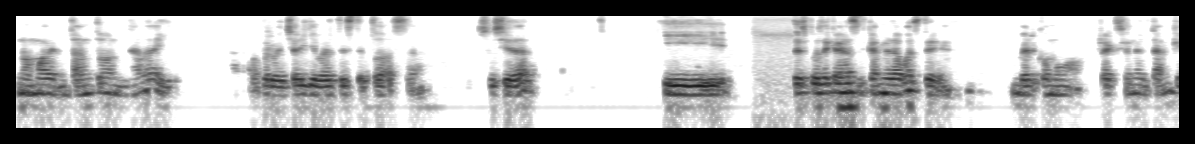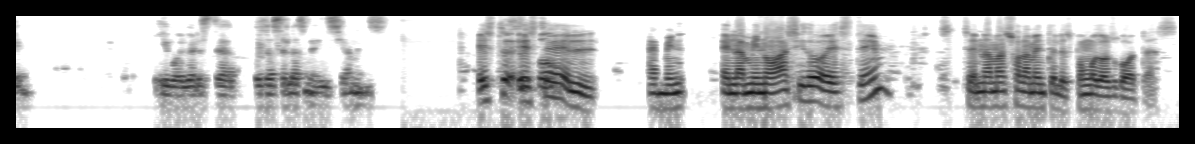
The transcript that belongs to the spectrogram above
no mueven tanto ni nada y aprovechar y llevarte este, toda esa suciedad. Y después de que hagas el cambio de agua, este, ver cómo reacciona el tanque y volver este, a pues, hacer las mediciones. Supongo. este, el, el aminoácido este, nada más solamente les pongo dos gotas.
